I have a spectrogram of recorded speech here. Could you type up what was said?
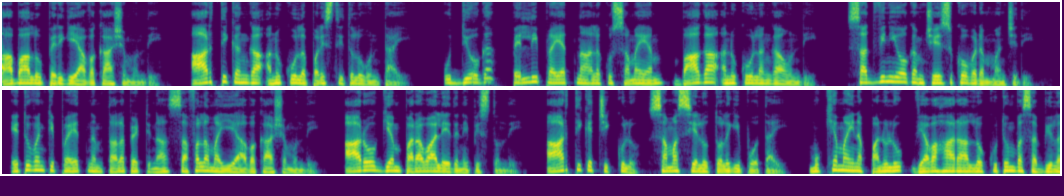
లాభాలు పెరిగే అవకాశముంది. ఆర్థికంగా అనుకూల పరిస్థితులు ఉంటాయి. ఉద్యోగ పెళ్ళి ప్రయత్నాలకు సమయం బాగా అనుకూలంగా ఉంది. సద్వినియోగం చేసుకోవడం మంచిది. ఎటువంటి ప్రయత్నం తలపెట్టినా సఫలమయ్యే అవకాశముంది. ఆరోగ్యం పరవాలేదనిపిస్తుంది. ఆర్థిక చిక్కులు సమస్యలు తొలగిపోతాయి. ముఖ్యమైన పనులు వ్యవహారాల్లో కుటుంబ సభ్యుల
